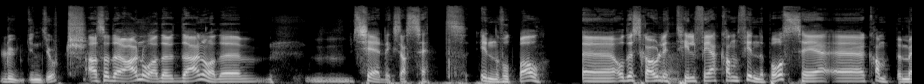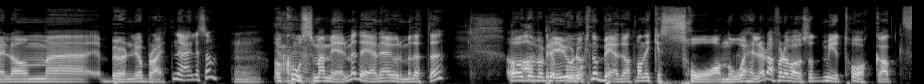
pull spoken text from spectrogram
luggent gjort. Altså, det er det, det, er noe av det kjedeligste jeg har sett innen fotball. Eh, og det skal jo litt til, for jeg kan finne på å se uh, kamper mellom uh, Burnley og Brighton, jeg, liksom. Og kose meg mer med det enn jeg gjorde med dette. Og, det apropos- gjorde jo ikke noe bedre at man ikke så noe heller, da, for det var jo så mye tåke at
